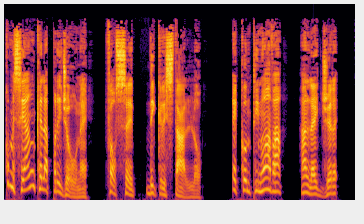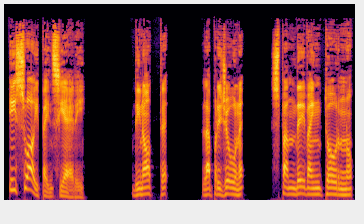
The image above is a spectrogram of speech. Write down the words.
come se anche la prigione fosse di cristallo e continuava a leggere i suoi pensieri. Di notte la prigione spandeva intorno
